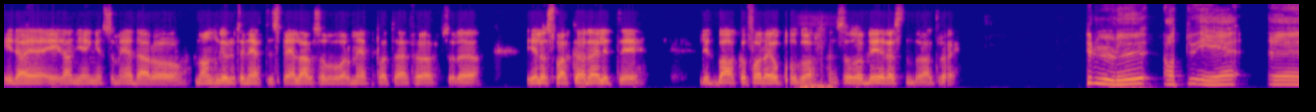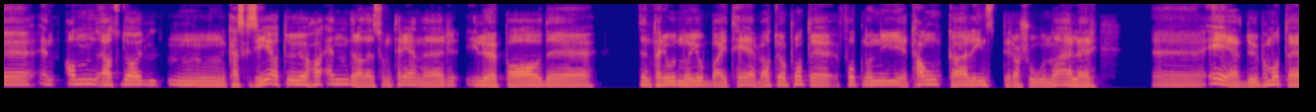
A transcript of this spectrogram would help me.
i, de, i, den gjengen som er der, og mange rutinerte spillere som har vært med på dette før. Så det gjelder å sparke dem litt i litt bak og få deg opp og gå. Så blir resten bra, tror jeg. Tror du at du er uh, en an, At du har mm, hva skal jeg si, at du har endra deg som trener i løpet av det, den perioden du har jobba i TV? At du har på en måte fått noen nye tanker eller inspirasjoner, eller uh, er du på en måte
